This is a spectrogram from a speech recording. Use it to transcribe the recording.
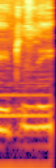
sweetly.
